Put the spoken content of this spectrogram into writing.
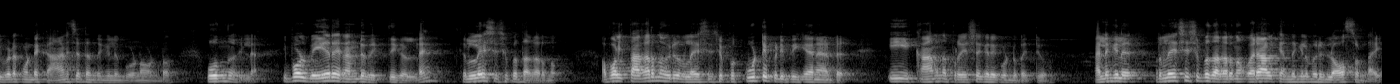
ഇവിടെ കൊണ്ട് കാണിച്ചിട്ട് എന്തെങ്കിലും ഗുണമുണ്ടോ? ഒന്നുമില്ല. ഇപ്പോൾ വേറെ രണ്ട് വ്യക്തികളുടെ റിലേഷൻഷിപ്പ് തകർന്നു. അപ്പോൾ തകർന്ന ഒരു റിലേഷൻഷിപ്പ് കൂട്ടിപ്പിടിപ്പിക്കാനായിട്ട് ഈ കാണുന്ന പ്രേക്ഷകരെ കൊണ്ട് പറ്റുമോ? അല്ലെങ്കിൽ റിലേഷൻഷിപ്പ് തകർന്ന ഒരാൾക്ക് എന്തെങ്കിലും ഒരു ലോസ് ഉണ്ടായി.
